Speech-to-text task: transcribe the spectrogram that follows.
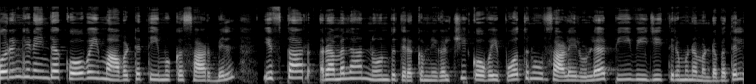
ஒருங்கிணைந்த கோவை மாவட்ட திமுக சார்பில் இஃப்தார் ரமலான் நோன்பு திறக்கும் நிகழ்ச்சி கோவை போத்தனூர் சாலையில் உள்ள பிவிஜி திருமண மண்டபத்தில்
